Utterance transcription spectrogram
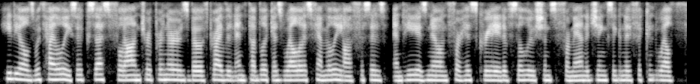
He deals with highly successful entrepreneurs, both private and public, as well as family offices, and he is known for his creative solutions for managing significant wealth.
